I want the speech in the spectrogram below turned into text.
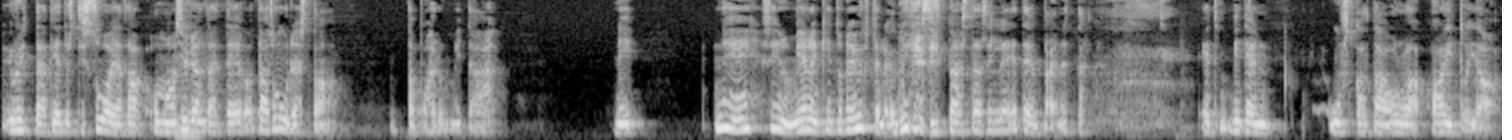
yrittää tietysti suojata omaa mm. sydäntä, ettei taas uudestaan tapahdu mitään. Niin, niin siinä on mielenkiintoinen yhtälö, että miten siitä päästään sille eteenpäin, että, että miten uskaltaa olla aito ja,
